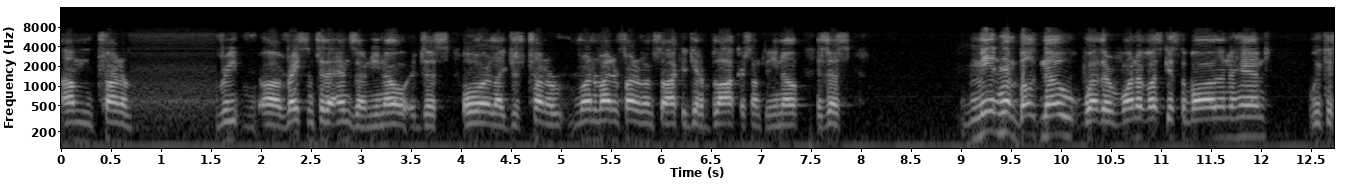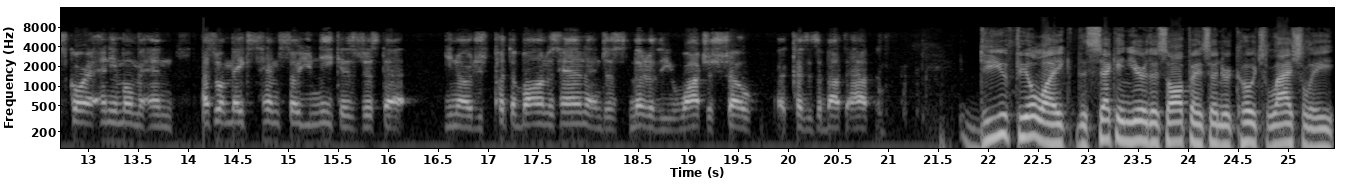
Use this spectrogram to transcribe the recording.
I'm trying to re, uh, race him to the end zone, you know, just or like just trying to run right in front of him so I could get a block or something, you know. It's just me and him both know whether one of us gets the ball in the hand, we could score at any moment, and that's what makes him so unique. Is just that you know, just put the ball in his hand and just literally watch a show because it's about to happen. Do you feel like the second year of this offense under Coach Lashlee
